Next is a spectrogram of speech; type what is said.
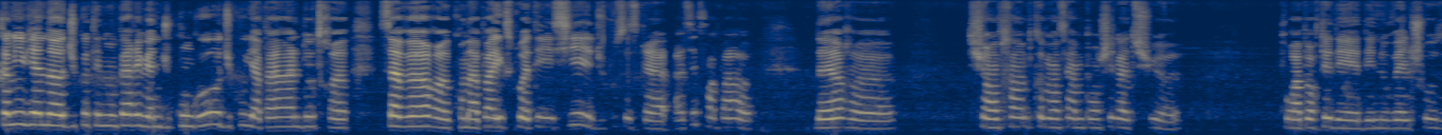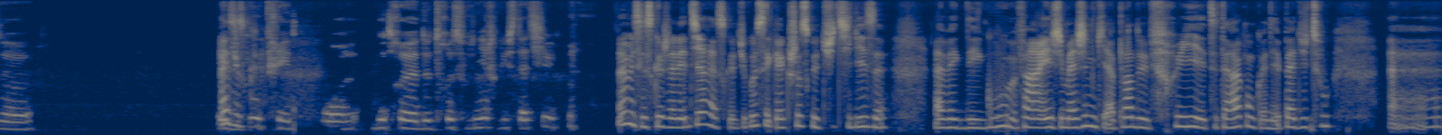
Comme ils viennent du côté de mon père, ils viennent du Congo, du coup, il y a pas mal d'autres saveurs qu'on n'a pas exploitées ici, et du coup, ce serait assez sympa. D'ailleurs, je suis en train de commencer à me pencher là-dessus pour apporter des, nouvelles choses. et ah, du coup, créer d'autres souvenirs gustatifs. Ouais, mais c'est ce que j'allais dire. Est-ce que du coup, c'est quelque chose que tu utilises avec des goûts? Enfin, et j'imagine qu'il y a plein de fruits, etc., qu'on connaît pas du tout euh,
